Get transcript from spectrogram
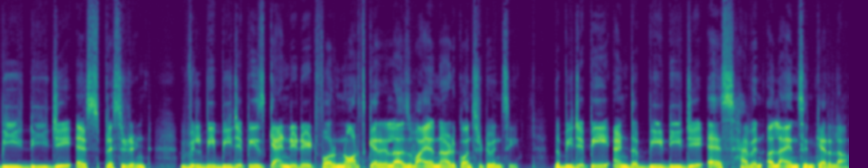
BDJS president, will be BJP's candidate for North Kerala's Wayanad constituency. The BJP and the BDJS have an alliance in Kerala.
